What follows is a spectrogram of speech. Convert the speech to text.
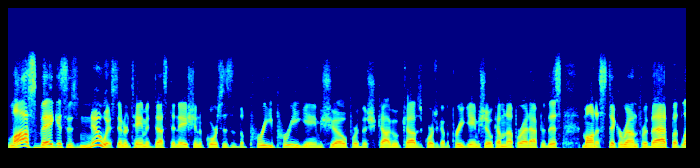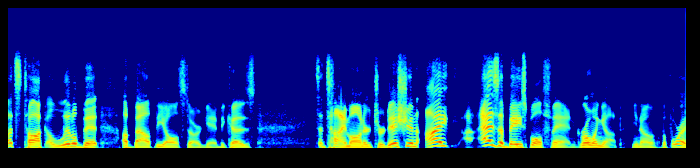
Las Vegas' newest entertainment destination. Of course, this is the pre-pre-game show for the Chicago Cubs. Of course, we've got the pre-game show coming up right after this. I'm on to stick around for that, but let's talk a little bit about the All-Star game because it's a time-honored tradition. I, as a baseball fan, growing up, you know, before I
